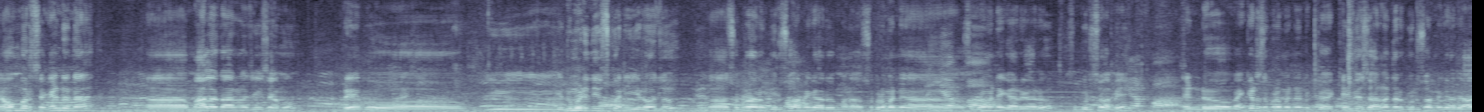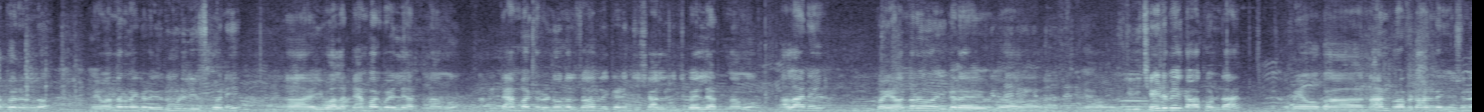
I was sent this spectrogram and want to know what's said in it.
నవంబర్ సెకండున మాలధారణ చేశాము. రేపు ఈ ఇరుముడి తీసుకొని ఈరోజు ఆ, సుబ్రహ్మణ్య గురుస్వామి గారు మన సుబ్రహ్మణ్య సుబ్రహ్మణ్య గారు గారు గురుస్వామి అండ్ వెంకట సుబ్రహ్మణ్యం కేవీఎస్ అనంతర గురుస్వామి గారి ఆధ్వర్యంలో మేమందరం ఇక్కడ ఇరుముడి తీసుకొని ఇవాళ ట్యాంపాకి బయలుదేరుతున్నాము. ట్యాంపాకి రెండు వందల స్వాములు ఇక్కడి నుంచి షార్లెట్ నుంచి బయలుదేరుతున్నాము. అలానే మేమందరం ఇక్కడ ఇది చేయడమే కాకుండా మేము ఒక non profit organisation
